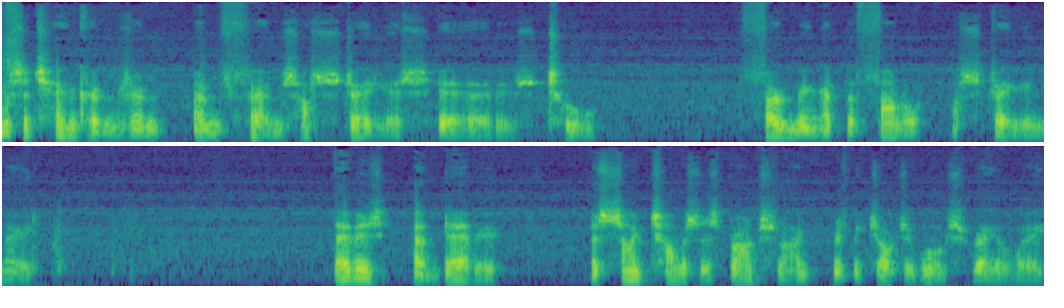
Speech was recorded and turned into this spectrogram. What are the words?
Thomas the and Friends Australia Series 2 Foaming at the Funnel Australian made. There is a derby beside Thomas's branch line with the Georgia Woods Railway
